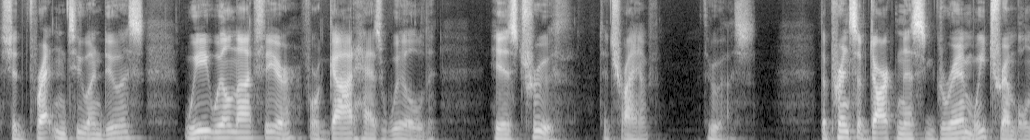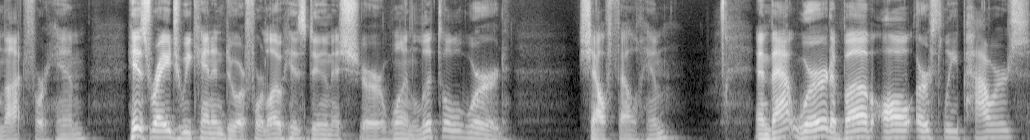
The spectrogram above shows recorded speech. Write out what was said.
should threaten to undo us, we will not fear, for God has willed his truth to triumph through us. The prince of darkness grim, we tremble not for him. His rage we can endure, for lo, his doom is sure. One little word shall fell him. And that word above all earthly powers,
